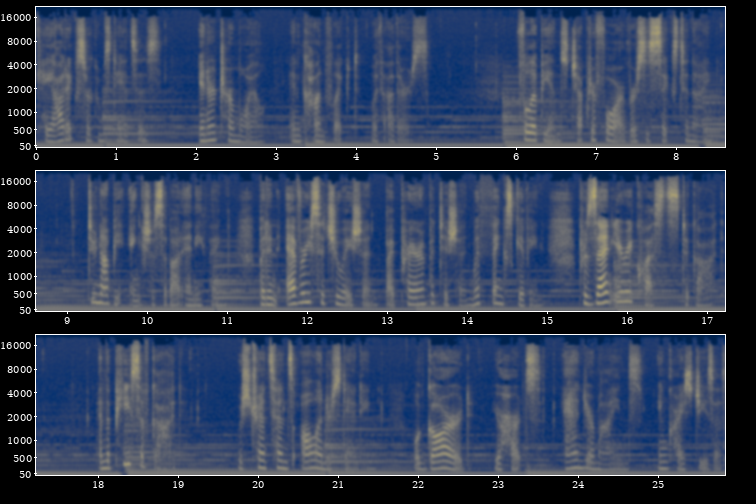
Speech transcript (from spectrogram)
chaotic circumstances, inner turmoil, and conflict with others. Philippians chapter 4 verses 6 to 9. Do not be anxious about anything, but in every situation, by prayer and petition, with thanksgiving, present your requests to God. And the peace of God, which transcends all understanding, will guard your hearts and your minds in Christ Jesus.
